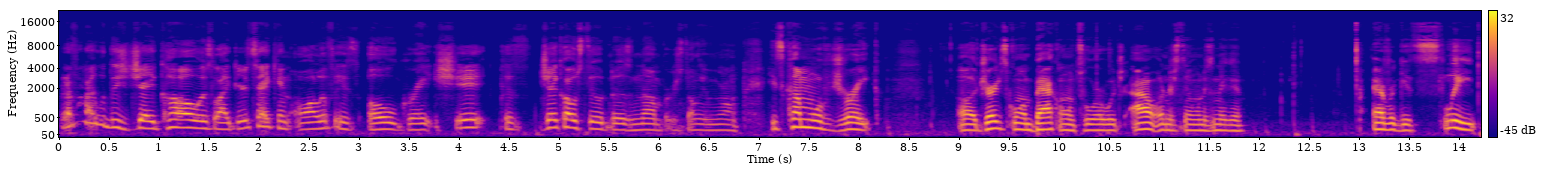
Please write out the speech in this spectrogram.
But I feel like with this J. Cole, it's like they're taking all of his old great shit because J. Cole still does numbers, don't get me wrong. He's coming with Drake. Uh, Drake's going back on tour, which I don't understand when this nigga ever gets sleep.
